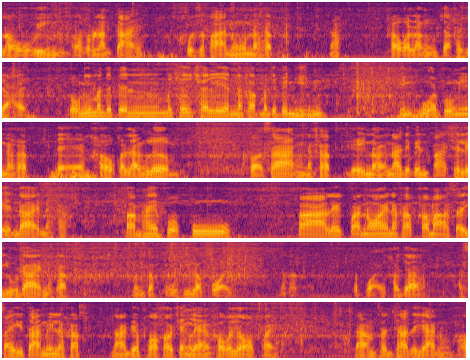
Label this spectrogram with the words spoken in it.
เราวิ่งออกกำลังกายบนสะพานนู้นนะครับ เขากำลังจะขยาย ตรงนี้มันจะเป็นไม่ใช่ชายเลนนะครับ มันจะเป็นหินหินกวดพวกนี้นะครับ แต่เขากำลังเริ่มก่อสร้างนะครับเดี๋ยวอีกหน่อยน่าจะเป็นป่าชายเลนได้นะครับทำให้พวกปูปลาเล็กปลาน้อยนะครับ เข้ามาอาศัยอยู่ได้นะครับ เหมือนกับปูที่เราปล่อยนะครับถ้าปล่อยเขาจะอาศัยอยู่ตามนี้แหละครับนะเดี๋ยวพอเขาแข็งแรงเขาก็จะออกไป ตามสัญชาตญาณของเขา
